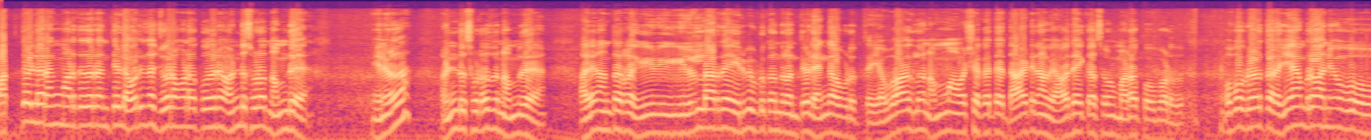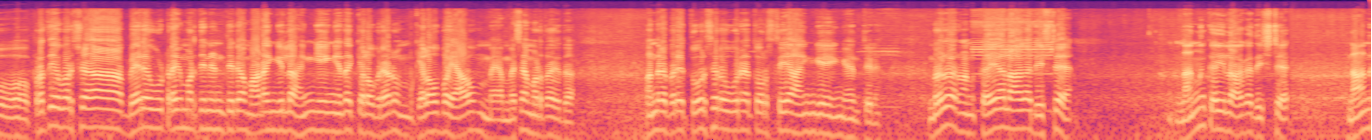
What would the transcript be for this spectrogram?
ಪತ್ತಳ್ಳಿಯರು ಹಂಗೆ ಮಾಡ್ತಿದ್ದಾರೆ ಅಂತೇಳಿ ಅವರಿಂದ ಜೋರ ಮಾಡೋಕೆ ಹೋದರೆ ಹಂಡು ಸುಡೋದು ನಮ್ಮದೇ ಏನು ಹಂಡು ಸುಡೋದು ನಮ್ಮದೇ ಅದೇನಂತಾರಲ್ಲ ಇರಲಾರ್ದೆ ಇರ್ಬಿ ಬಿಡ್ಕೊಂಡ್ರು ಅಂತೇಳಿ ಹೆಂಗಾಗ್ಬಿಡುತ್ತೆ ಯಾವಾಗಲೂ ನಮ್ಮ ಅವಶ್ಯಕತೆ ದಾಟಿ ನಾವು ಯಾವುದೇ ಕೆಲಸಗಳು ಮಾಡೋಕೆ ಹೋಗ್ಬಾರ್ದು. ಒಬ್ಬೊಬ್ರು ಹೇಳ್ತಾರೆ, ಏನು ಬ್ರೋ ನೀವು ಪ್ರತಿ ವರ್ಷ ಬೇರೆ ಊಟ ಟ್ರೈ ಮಾಡ್ತೀನಿ ಅಂತೀರ? ಮಾಡೋಂಗಿಲ್ಲ, ಹಂಗೆ, ಹಿಂಗೆ ಇದೆ ಕೆಲವೊಬ್ರು ಯಾರು, ಕೆಲವೊಬ್ಬ ಯಾವ ಮೆಸೇಜ್ ಮಾಡ್ತಾ ಇದ್ದ. ಅಂದರೆ ಬರೀ ತೋರಿಸಿರೋ ಊರನ್ನೇ ತೋರಿಸ್ತೀಯ? ಹಂಗೆ, ಹಿಂಗೆ ಅಂತೀನಿ ಬ್ರದರ್ ನನ್ನ ಕೈಯಲ್ಲಿ ಆಗೋದು ಇಷ್ಟೇ. ನನ್ನ ಕೈಯಲ್ಲಿ ಆಗೋದು ಇಷ್ಟೇ. ನಾನು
